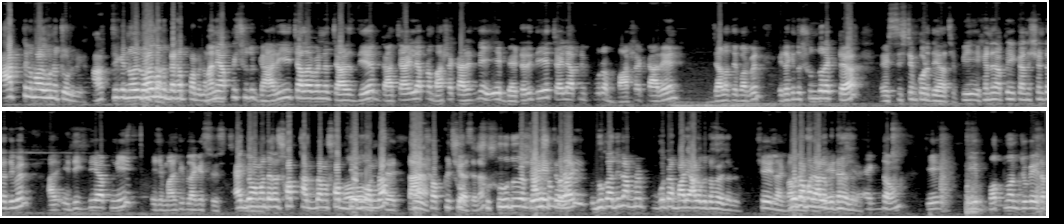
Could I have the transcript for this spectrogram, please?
আট থেকে নয় ঘণ্টা চলবে। 8 থেকে 9 নয় ঘণ্টা? ব্যাকআপ পাবেন মানে আপনি শুধু গাড়ি চালাবেন না চার্জ দিয়ে গা- চাইলে আপনার বাসা কারেন্ট নেই এই ব্যাটারি দিয়ে চাইলে আপনি পুরো বাসা কারেন্ট জ্বালাতে পারবেন। এটা কিন্তু সুন্দর একটা সিস্টেম করে দেওয়া আছে। এখানে আপনি কানেকশনটা দিবেন আর এদিক দিয়ে আপনি এই যে মাল্টিপ্লাগের সুইচ একদম আমাদের কাছে সব থাকবে আমরা সব দিয়ে দেবো আমরা। তার হ্যাঁ। সবকিছু আছে না? শুধু ঢুকা দিলে আপনার গোটা বাড়ি আলোকিত হয়ে যাবে। সেই লাগবে। আলোকিত হয়ে যাবে। একদম এই বর্তমান যুগে এটা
